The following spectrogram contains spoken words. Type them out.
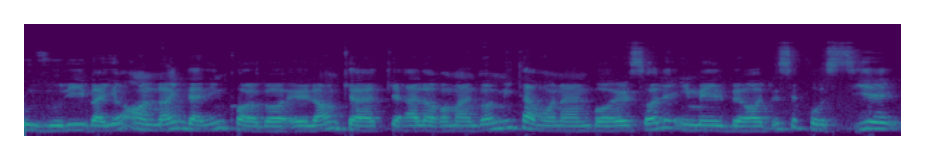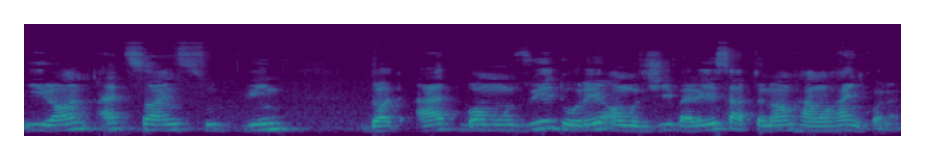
حضوری و یا آنلاین در این کارگاه اعلام کرد که علاقمندان می توانند با ارسال ایمیل به آدرس پستی ایران با موضوع دوره آموزشی برای ثبت نام هماهنگ کنند.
